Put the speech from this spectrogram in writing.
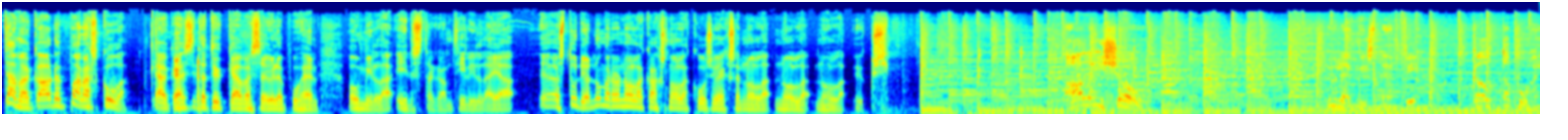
tämän kauden paras kuva. Käykää sitä tykkäämässä Yle Puheen omilla Instagram-tilillä ja studion numero 020690001. Ali Show. Yle.fi kautta puhe.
